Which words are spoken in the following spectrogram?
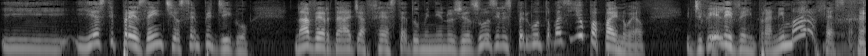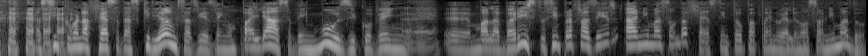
E, e este presente, eu sempre digo, na verdade, a festa é do menino Jesus. E eles perguntam, mas e o Papai Noel? Eu digo, ele vem para animar a festa. Assim como na festa das crianças, às vezes vem um palhaço, vem músico, vem é. É, malabarista, assim, para fazer a animação da festa. Então, o Papai Noel é nosso animador.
